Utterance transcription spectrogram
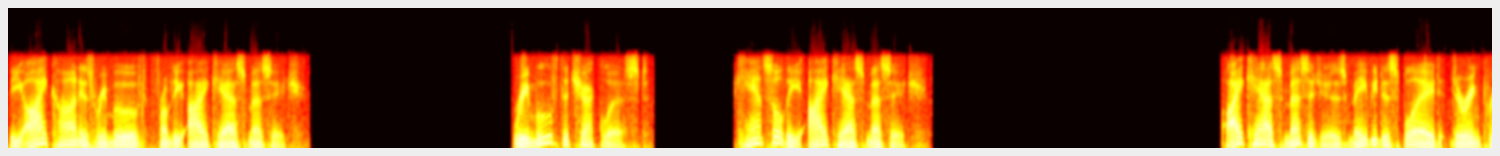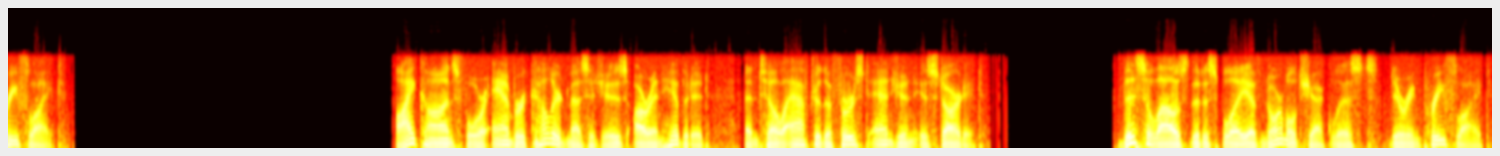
the icon is removed from the EICAS message. Remove the checklist. Cancel the EICAS message. EICAS messages may be displayed during pre-flight. Icons for amber-colored messages are inhibited until after the first engine is started. This allows the display of normal checklists during pre-flight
